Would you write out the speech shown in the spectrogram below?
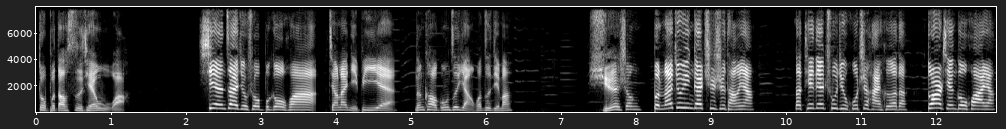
都不到四千五啊，现在就说不够花，将来你毕业能靠工资养活自己吗？学生本来就应该吃食堂呀，那天天出去胡吃海喝的，多少钱够花呀？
